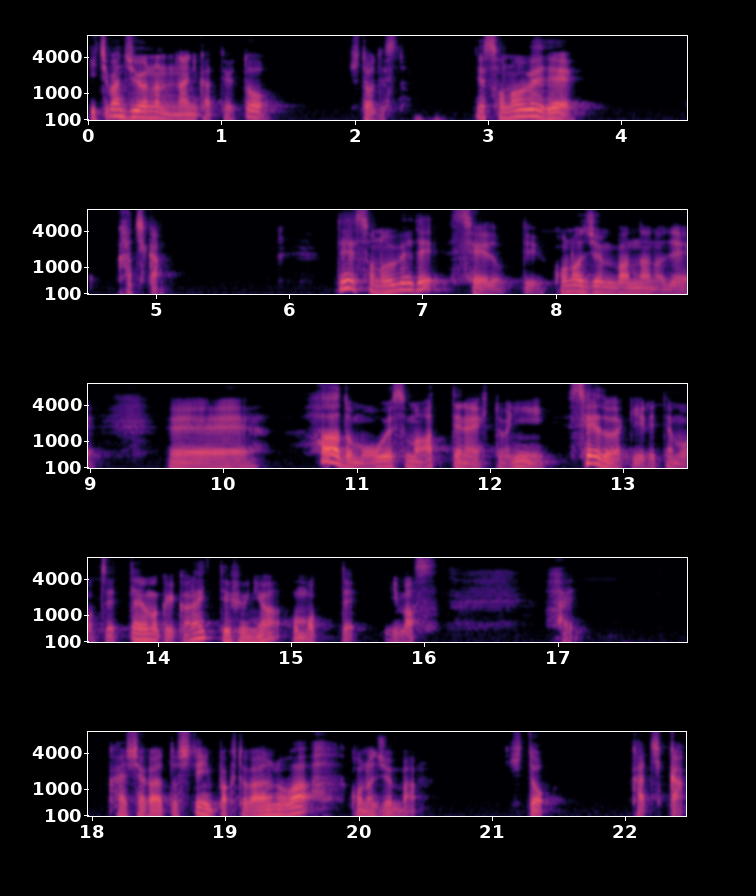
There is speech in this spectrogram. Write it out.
一番重要なのは何かっていうと、人ですと。で、その上で価値観。で、その上で制度っていう、この順番なので、えー、ハードも OS も合ってない人に制度だけ入れても絶対うまくいかないっていうふうには思っています。はい。会社側としてインパクトがあるのは、この順番。人、価値観、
